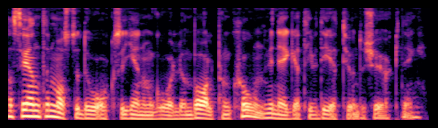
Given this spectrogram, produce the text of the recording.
Patienten måste då också genomgå lumbalpunktion vid negativ DT-undersökning.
